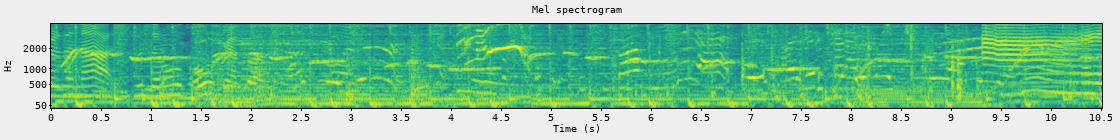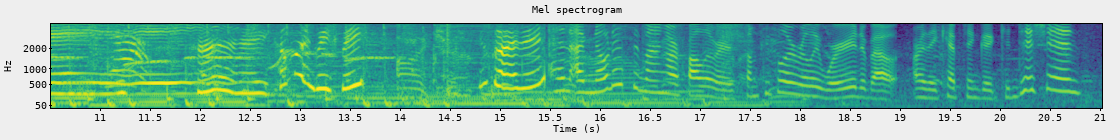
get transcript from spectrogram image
Older than that. It was an old, old grandpa. Hi. Come on, Grace Grace. You got it. And I've noticed among our followers, some people are really worried about are they kept in good conditions?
